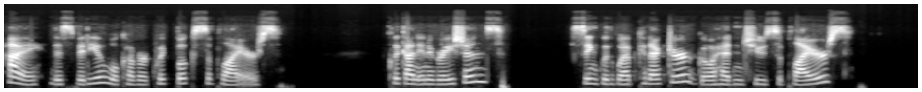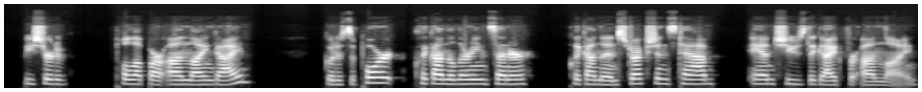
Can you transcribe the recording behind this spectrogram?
Hi, this video will cover QuickBooks suppliers. Click on Integrations, Sync with Web Connector, go ahead and choose Suppliers. Be sure to pull up our online guide. Go to Support, click on the Learning Center, click on the Instructions tab, and choose the Guide for Online.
